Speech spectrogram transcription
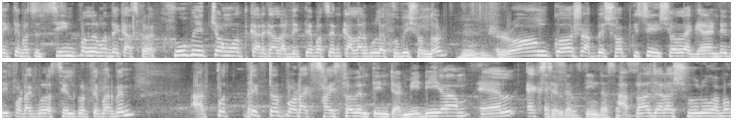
দেখতে পাচ্ছেন সিম্পলের মধ্যে কাজ করা। খুবই চমৎকার কালার। দেখতে পাচ্ছেন কালারগুলো খুবই সুন্দর। রং কষ আপনি সব কিছু ইনশাল্লাহ গ্যারান্টি দিয়ে প্রোডাক্টগুলো সেল করতে পারবেন। আর প্রত্যেকটা প্রোডাক্ট সাইজ পাবেন তিনটা। মিডিয়াম এল এক্সেল তিনটা আপনারা যারা শোরুম এবং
